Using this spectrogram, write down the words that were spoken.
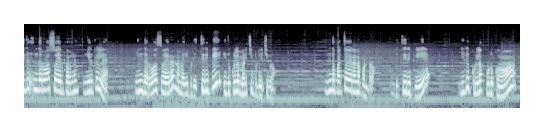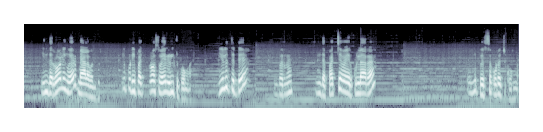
இது இந்த ரோஸ் ஒயர் பாருங்கள் இங்கே இருக்குல்ல இந்த ரோஸ் ஒயரை நம்ம இப்படி திருப்பி இதுக்குள்ளே மடித்து இப்படி வச்சுக்கிறோம். இந்த பச்சை ஒயர் என்ன பண்ணுறோம் இப்படி திருப்பி இதுக்குள்ளே கொடுக்கணும். இந்த ரோலிங் ஒயர் மேலே வந்துடும் இப்படி பச் ரோஸ் ஒயர் இழுத்துக்கோங்க. இழுத்துட்டு பாருங்க இந்த பச்சை ஒயருக்குள்ளார கொஞ்சம் பெருசாக கூட வச்சுக்கோங்க.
